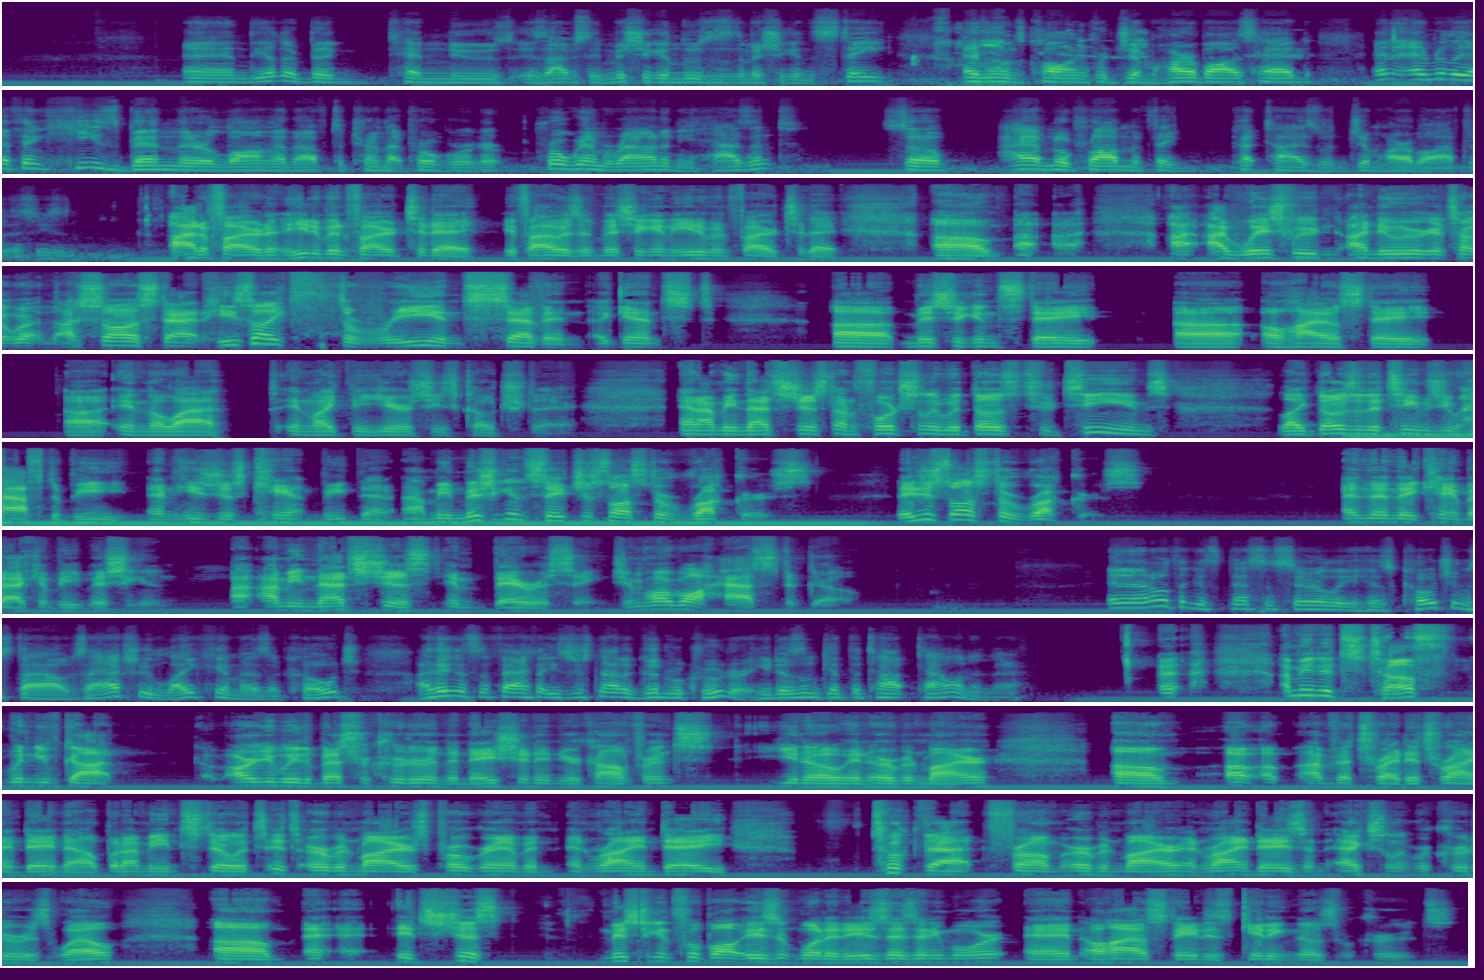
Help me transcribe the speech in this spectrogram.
And the other Big Ten news is obviously Michigan loses to Michigan State. Everyone's calling for Jim Harbaugh's head, and and really, I think he's been there long enough to turn that program program around, and he hasn't. So I have no problem if they cut ties with Jim Harbaugh after the season. I'd have fired. He'd have been fired today if I was at Michigan. He'd have been fired today. Um, I, I, I, wish we. I knew we were going to talk about. I saw a stat. He's like three and seven against uh, Michigan State, uh, Ohio State uh, in the last in like the years he's coached there. And I mean, that's just unfortunately with those two teams, like those are the teams you have to beat, and he just can't beat them. I mean, Michigan State just lost to Rutgers. They just lost to Rutgers, and then they came back and beat Michigan. I, I mean, that's just embarrassing. Jim Harbaugh has to go. And I don't think it's necessarily his coaching style because I actually like him as a coach. I think it's the fact that he's just not a good recruiter. He doesn't get the top talent in there. Uh, I mean, it's tough when you've got arguably the best recruiter in the nation in your conference, you know, in Urban Meyer. Um, uh, uh, that's right, it's Ryan Day now, but I mean, still, it's it's Urban Meyer's program, and, and Ryan Day took that from Urban Meyer, and Ryan Day is an excellent recruiter as well. Um, it's just Michigan football isn't what it is as anymore, and Ohio State is getting those recruits.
